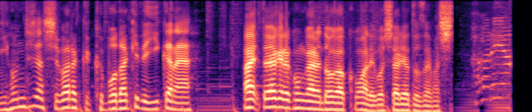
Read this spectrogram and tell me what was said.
日本人はしばらく久保だけでいいかな。はい、というわけで今回の動画はここまでご視聴ありがとうございました。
